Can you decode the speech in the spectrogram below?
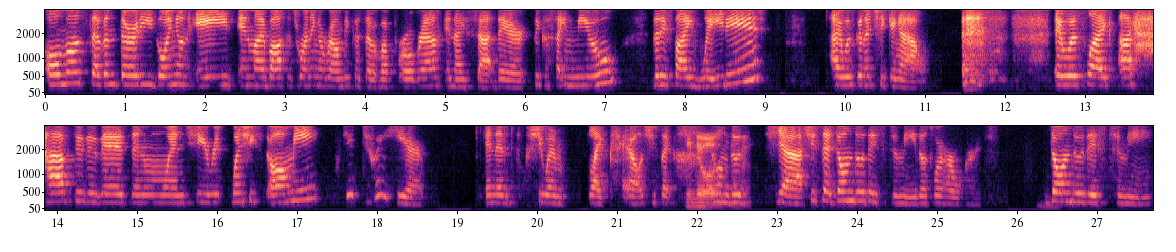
almost 7:30, going on eight, and my boss is running around because of a program. And I sat there because I knew that if I waited, I was gonna chicken out. it was like I have to do this. And when she re- when she saw me, what are you doing here? And then she went like pale. She's like, "Don't do." Coming. Yeah, she said, "Don't do this to me." Those were her words. Mm-hmm. Don't do this to me.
